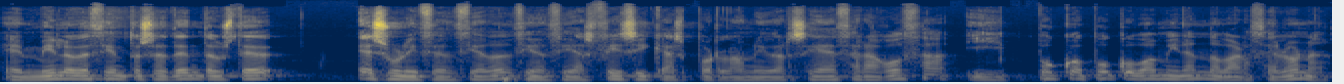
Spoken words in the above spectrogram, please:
En 1970 usted es un licenciado en Ciencias Físicas por la Universidad de Zaragoza y poco a poco va mirando a Barcelona.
